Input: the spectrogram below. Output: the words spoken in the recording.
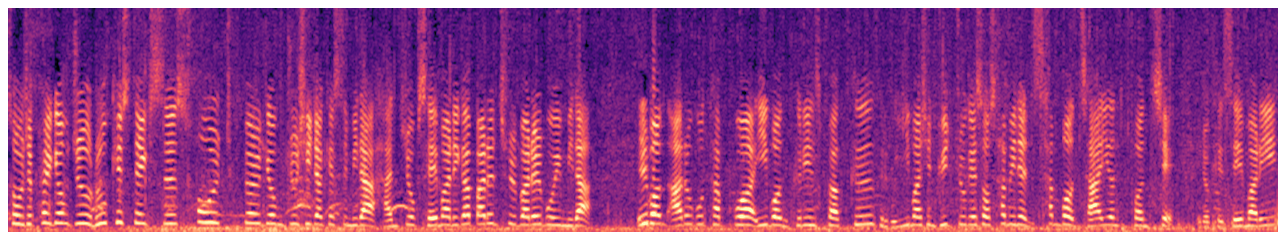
서울 제 8경주 루키 스테이크스 서울 특별 경주 시작했습니다. 안쪽 3마리가 빠른 출발을 보입니다. 1번 아르고탑과 2번 그린스파크 그리고 이마신 뒤쪽에서 3위는 3번 자이언트 펀치 이렇게 3마리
